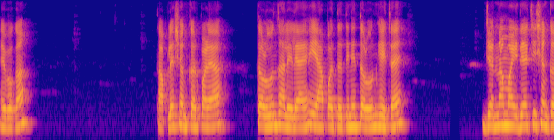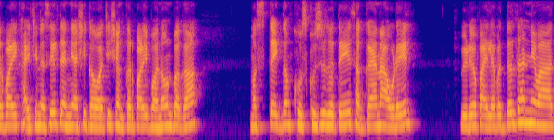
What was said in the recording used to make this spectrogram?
हे बघा. तर आपल्या शंकरपाळ्या तळून झालेल्या आहे या पद्धतीने तळून घ्यायचं आहे ज्यांना मैद्याची शंकरपाळी खायची नसेल त्यांनी अशी गव्हाची शंकरपाळी बनवून बघा. मस्त एकदम खुसखुशीत होते सगळ्यांना आवडेल. व्हिडिओ पाहिल्याबद्दल धन्यवाद.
